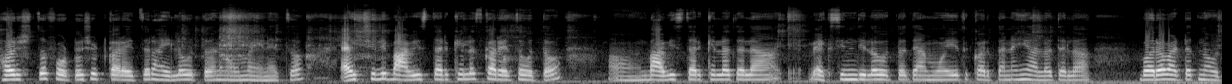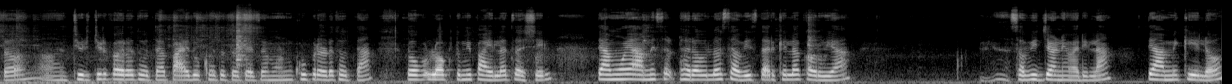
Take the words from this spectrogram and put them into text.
हर्षचं फोटोशूट करायचं राहिलं होतं नऊ महिन्याचं. ॲक्च्युली बावीस तारखेलाच करायचं होतं. बावीस तारखेला त्याला वॅक्सिन दिलं होतं त्यामुळे ते आलं. त्याला बरं वाटत नव्हतं. चिडचिड करत होता पाय दुखत होतं त्याचं म्हणून खूप रडत होता. तो ब्लॉग तुम्ही पाहिलाच असेल. त्यामुळे आम्ही स ठरवलं सव्वीस तारखेला करूया. सव्वीस जानेवारीला ते आम्ही केलं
